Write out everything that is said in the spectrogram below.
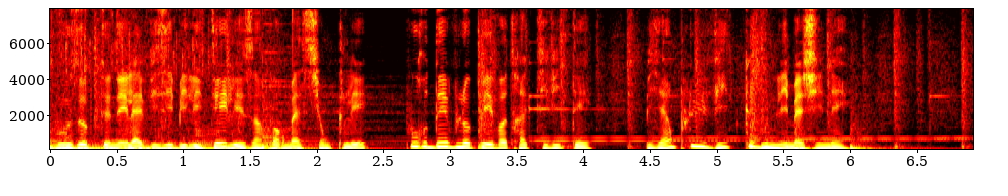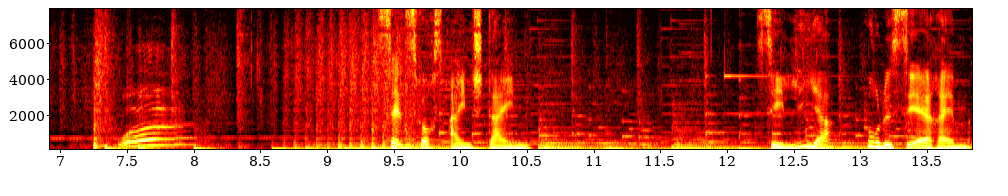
vous obtenez la visibilité et les informations clés pour développer votre activité bien plus vite que vous ne l'imaginez. Salesforce Einstein. C'est l'IA pour le CRM.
